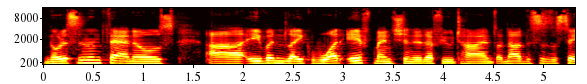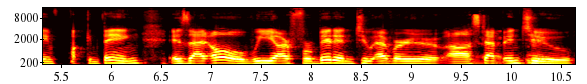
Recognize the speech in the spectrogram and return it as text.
noticing in thanos uh even like what if mentioned it a few times and now this is the same fucking thing is that oh we are forbidden to ever uh step into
